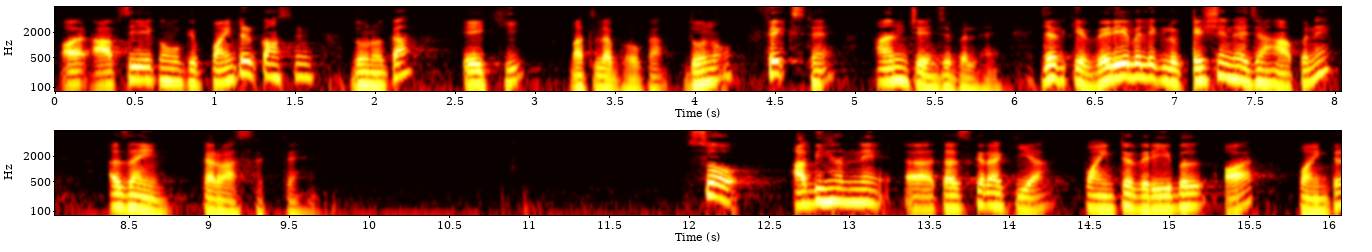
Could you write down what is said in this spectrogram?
اور آپ سے یہ کہوں کہ پوائنٹر کانسٹنٹ دونوں کا ایک ہی مطلب ہوگا۔ دونوں فکسڈ ہیں انچینجبل ہیں۔ جبکہ ویریبل ایک لوکیشن ہے جہاں آپ انہیں ازائن کروا سکتے ہیں۔ سو so, ابھی ہم نے تذکرہ کیا پوائنٹر ویریبل اور پوائنٹر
